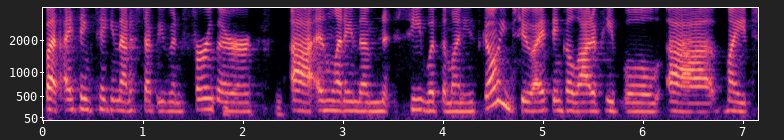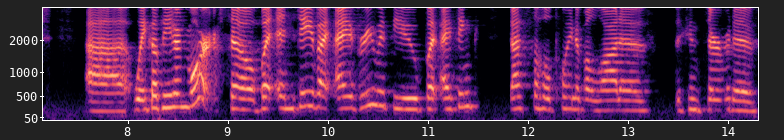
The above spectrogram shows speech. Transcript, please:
But I think taking that a step even further uh, and letting them see what the money is going to, I think a lot of people uh, might uh, wake up even more. So, but and Dave, I, I agree with you, but I think that's the whole point of a lot of the conservative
